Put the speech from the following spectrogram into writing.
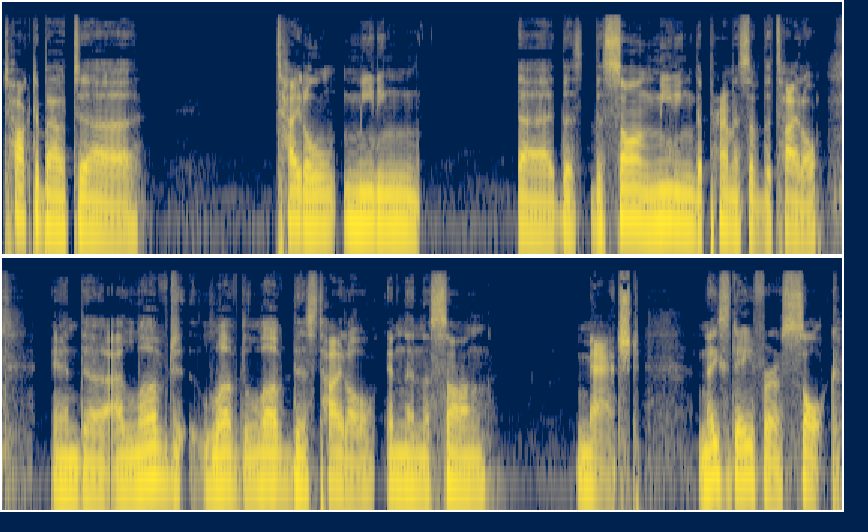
talked about uh title meeting uh the the song meeting the premise of the title and uh I loved loved loved this title and then the song matched. Nice day for a sulk.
